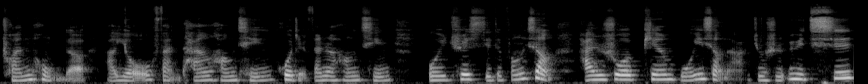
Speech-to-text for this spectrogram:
传统的啊有反弹行情或者反转行情？不会缺席的方向，还是说偏博弈向的啊？就是预期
